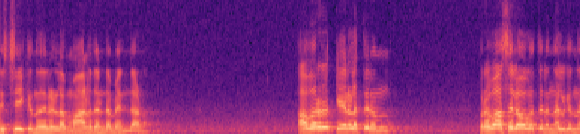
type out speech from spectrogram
നിശ്ചയിക്കുന്നതിനുള്ള മാനദണ്ഡം എന്താണ്? അവർ കേരളത്തിനും പ്രവാസ ലോകത്തിന് നൽകുന്ന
